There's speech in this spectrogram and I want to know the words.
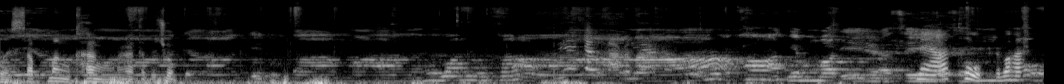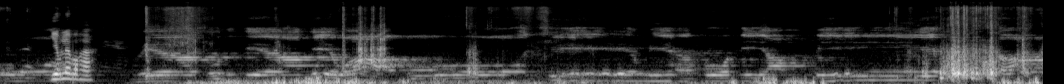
เปิดทรัพย์มั่งคั่งนะครับท่านผู้ชมแม่เอาถูกหรือเปล่าคะเย็บเลยเปล่าคะเวสุเตียเทวาภูเชมีโคติยัมปีสา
